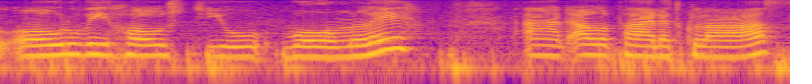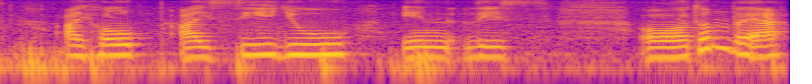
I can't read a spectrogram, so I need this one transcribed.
to Oulu. We host you warmly and our pilot class. I hope I see you in this autumn there.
